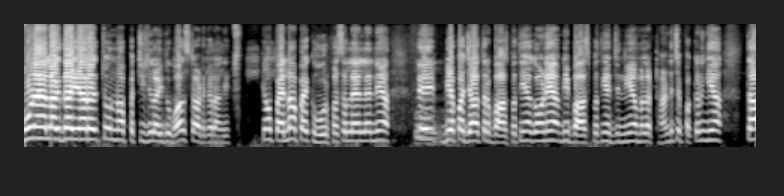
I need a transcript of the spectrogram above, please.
ਹੁਣ ਐ ਲੱਗਦਾ ਯਾਰ ਝੋਨਾ 25 ਜੁਲਾਈ ਤੋਂ ਬਾਅਦ ਸਟਾਰਟ ਕਰਾਂਗੇ। ਕਿਉਂ? ਪਹਿਲਾਂ ਆਪਾਂ ਇੱਕ ਹੋਰ ਫਸਲ ਲੈ ਲੈਂਦੇ ਆ ਤੇ ਵੀ ਆਪਾਂ ਜ਼ਿਆਦਾਤਰ ਬਾਸਪਤੀਆਂ ਗਾਉਣੇ ਆ ਵੀ ਬਾਸਪਤੀਆਂ ਜਿੰਨੀਆਂ ਮਤਲਬ ਠੰਡ 'ਚ ਪੱਕਣਗੀਆਂ ਤਾਂ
